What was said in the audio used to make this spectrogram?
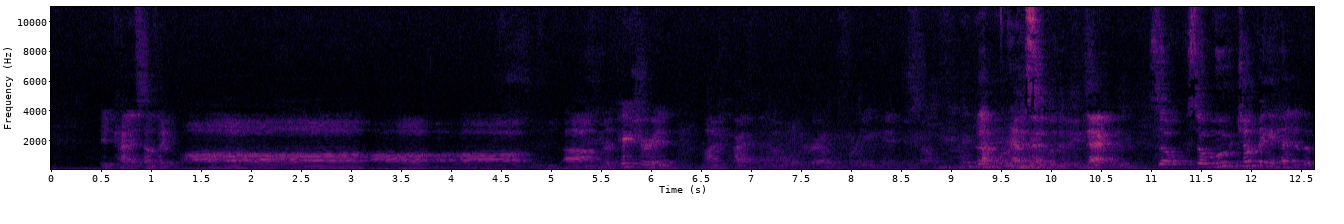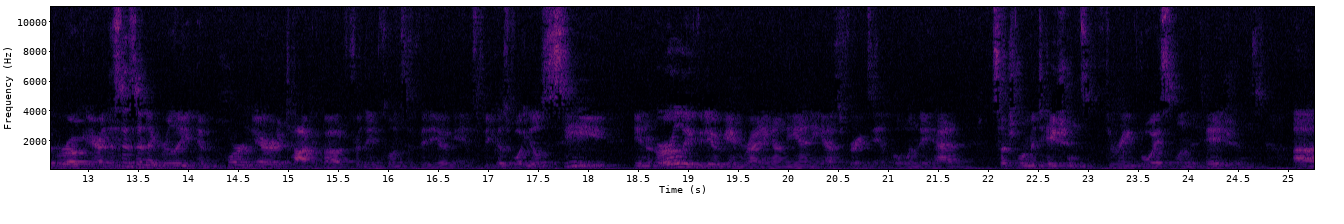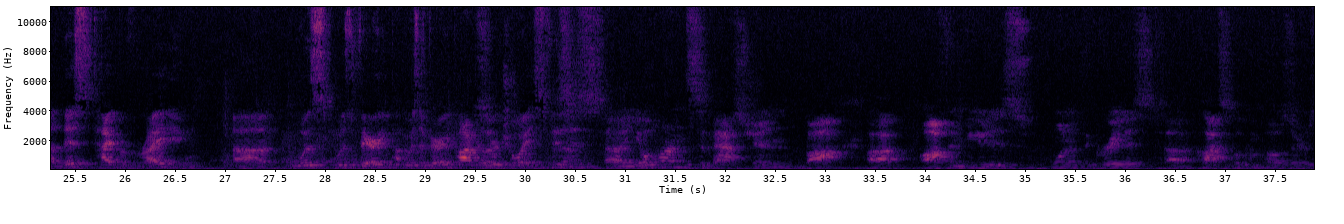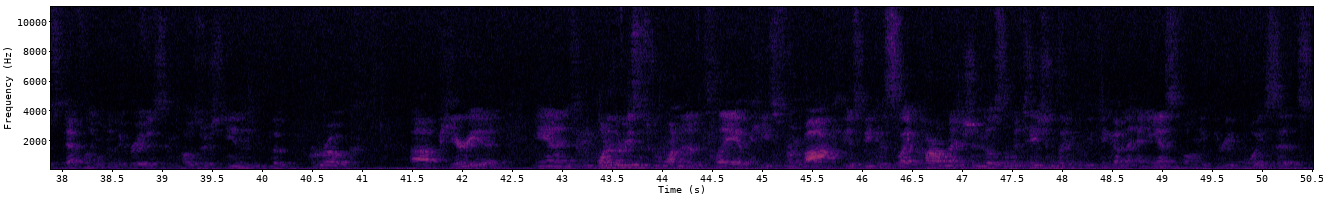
it kind of sounds like ah ah ah. Um, Picture in Monty Python and the Holy Grail before you hit yourself. Absolutely. exactly. So, so move, jumping ahead to the Baroque era, this is a really important era to talk about for the influence of video games because what you'll see in early video game writing on the NES, for example, when they had such limitations, three voice limitations, uh, this type of writing uh, was was very was a very popular So, choice. This is uh, Johann Sebastian Bach, uh, often viewed as one of the greatest uh, classical composers, definitely one of the greatest composers in the Baroque uh, period. And one of the reasons we wanted to play a piece from Bach is because, like Carl mentioned, those limitations, like if we think on the NES of only three voices,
